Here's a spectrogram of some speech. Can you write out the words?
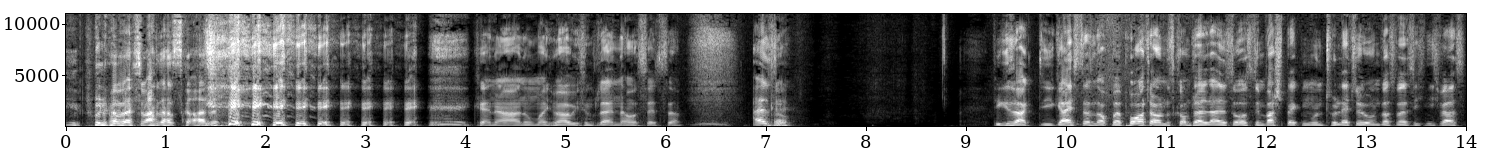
Bruder, was war das gerade? Keine Ahnung, manchmal habe ich so einen kleinen Aussetzer. Also, Okay. wie gesagt, die Geister sind auch bei Porter und es kommt halt alles so aus dem Waschbecken und Toilette und was weiß ich nicht was.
